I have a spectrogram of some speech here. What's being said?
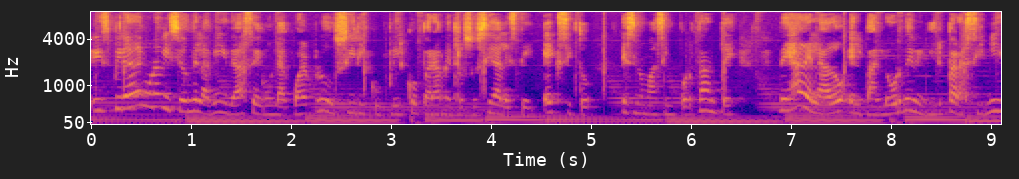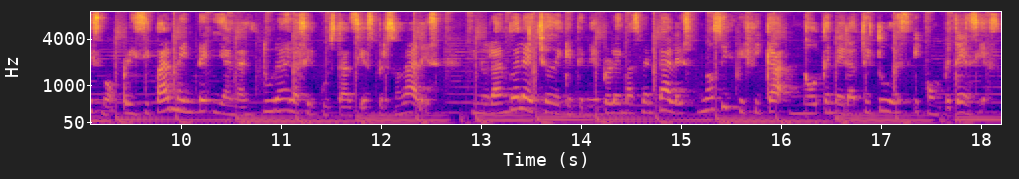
Inspirada en una visión de la vida según la cual producir y cumplir con parámetros sociales de éxito es lo más importante, deja de lado el valor de vivir para sí mismo, principalmente y a la altura de las circunstancias personales, ignorando el hecho de que tener problemas mentales no significa no tener aptitudes y competencias.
